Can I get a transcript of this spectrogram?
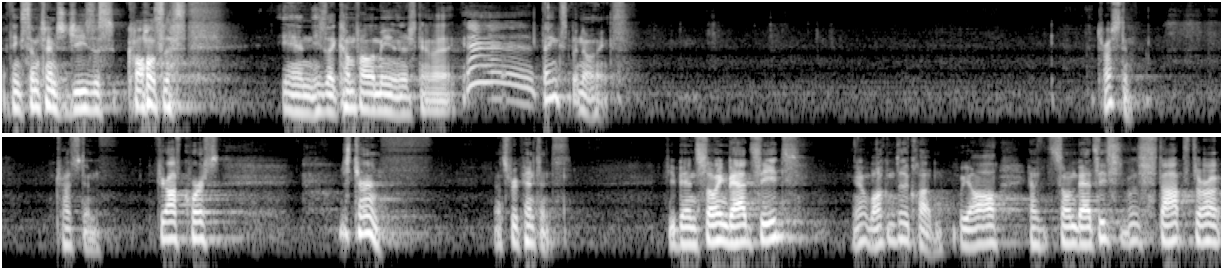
I think sometimes Jesus calls us and he's like, come follow me. And they're just kind of like, eh, thanks, but no thanks. Trust him. Trust him. If you're off course, just turn. That's repentance. You've been sowing bad seeds, you know, welcome to the club. We all have sown bad seeds. Stop throw,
